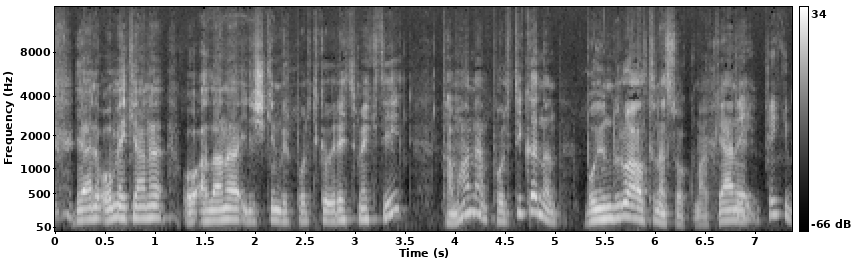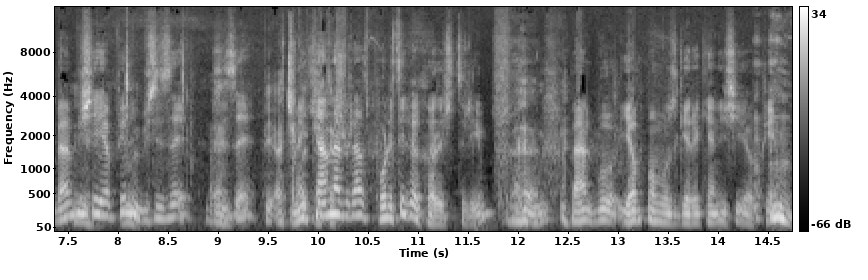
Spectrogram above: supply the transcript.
yani o mekanı o alana ilişkin bir politika üretmek değil tamamen politikanın boyunduruğu altına sokmak. Yani Peki, peki ben bir şey yapayım mı? Size size bir mekana getir. biraz politika karıştırayım. ben bu yapmamız gereken işi yapayım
